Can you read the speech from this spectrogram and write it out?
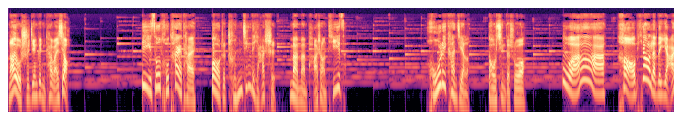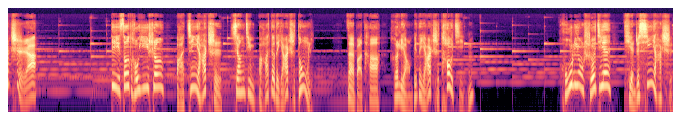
哪有时间跟你开玩笑？”地搜头太太抱着纯金的牙齿慢慢爬上梯子。狐狸看见了，高兴地说：“哇，好漂亮的牙齿啊！”地搜头医生把金牙齿镶进拔掉的牙齿洞里，再把它和两边的牙齿套紧。狐狸用舌尖。舔着新牙齿，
